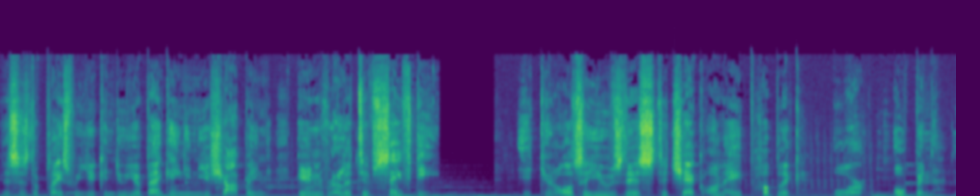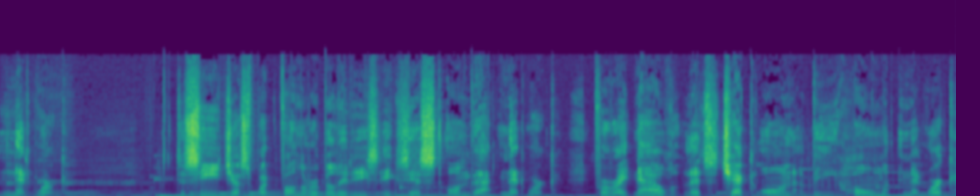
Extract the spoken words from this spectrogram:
This is the place where you can do your banking and your shopping in relative safety. It can also use this to check on a public or open network to see just what vulnerabilities exist on that network. For right now, let's check on the home network.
